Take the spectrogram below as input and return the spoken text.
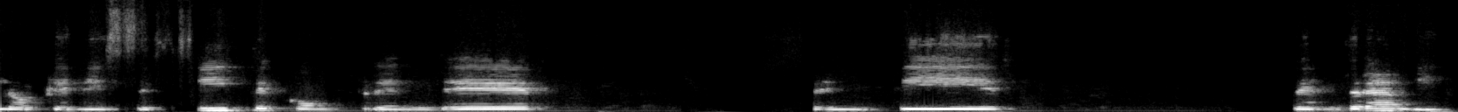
Lo que necesite comprender, sentir, vendrá a mí.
